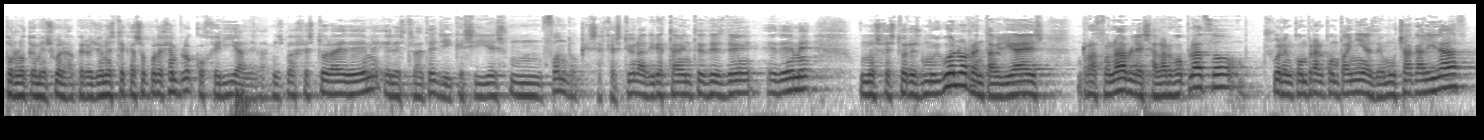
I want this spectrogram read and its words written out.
Por lo que me suena. Pero yo en este caso, por ejemplo, cogería de la misma gestora EDM el Strategy, que si es un fondo que se gestiona directamente desde EDM, unos gestores muy buenos, rentabilidades razonables a largo plazo, suelen comprar compañías de mucha calidad,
